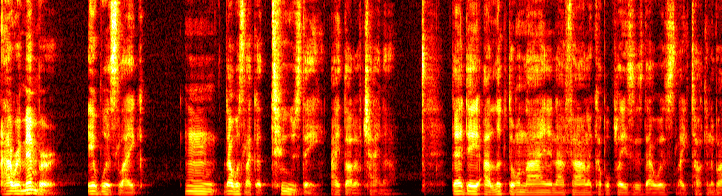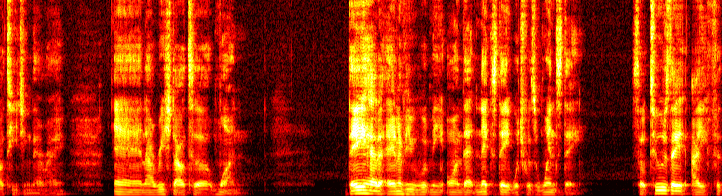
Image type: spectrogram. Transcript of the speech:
I remember it was like mm, that was like a Tuesday. I thought of China. That day I looked online and I found a couple places that was like talking about teaching there, right? and I reached out to one. They had an interview with me on that next day, which was Wednesday. So Tuesday, I f-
